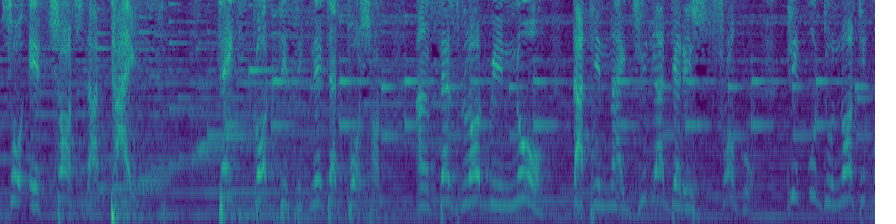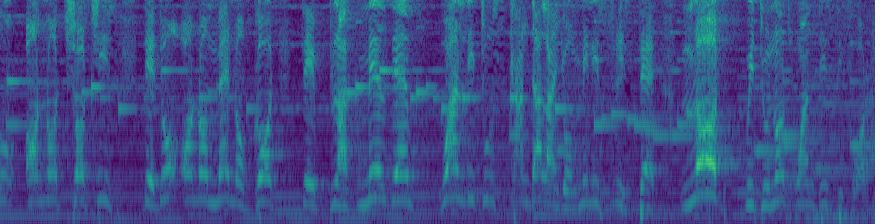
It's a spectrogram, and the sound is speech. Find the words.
so a church that tithes takes God designated portion and says, Lord, we know that in Nigeria there is struggle. People do not even honor churches. They don't honor men of God. They blackmail them. One little scandal and your ministry is dead. Lord, we do not want this devourer.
